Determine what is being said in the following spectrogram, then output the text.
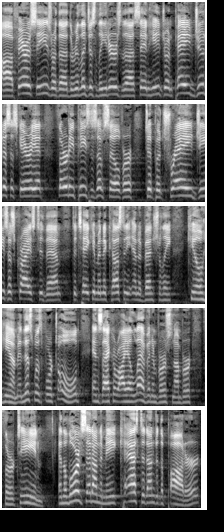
uh, Pharisees or the, the religious leaders, the Sanhedrin, paid Judas Iscariot 30 pieces of silver to betray Jesus Christ to them, to take him into custody and eventually kill him. And this was foretold in Zechariah 11 in verse number 13. And the Lord said unto me, Cast it unto the potter,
